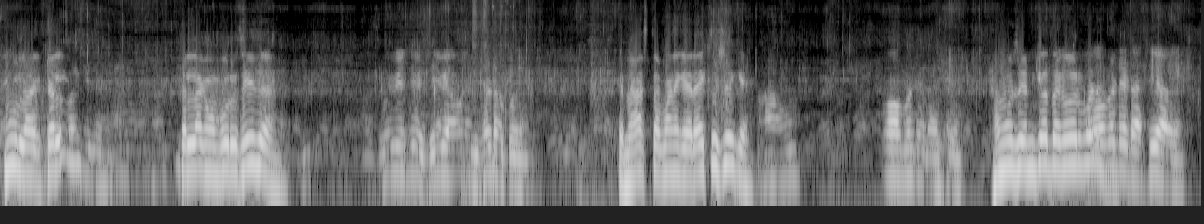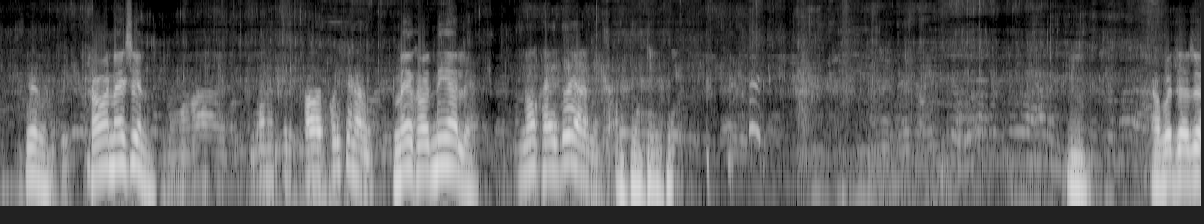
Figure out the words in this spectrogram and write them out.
શું લાગે કલાકમાં પૂરું થઈ જાય નાસ્તા પાણી કઈ રાખ્યું છે કે? હા હું. પૌવા બટેટા છે હમું જઈને કયો તો ખબર પડે બટેટા છે આવે છે ને? ખાવાના છે ને? ખાવા ને નહીં ખાવ નહીં હાલે ન ખાય તો હાલે. આ બધા જો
